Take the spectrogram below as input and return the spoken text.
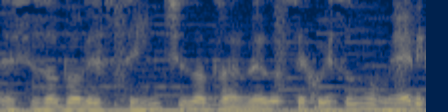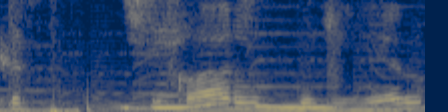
esses adolescentes através das sequências numéricas Gente. Claro, do dinheiro.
